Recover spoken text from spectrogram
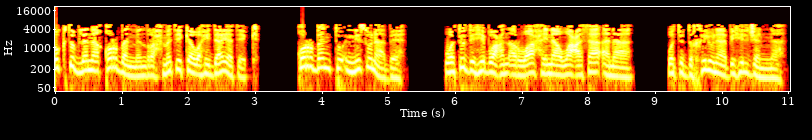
اكتب لنا قربا من رحمتك وهدايتك قربا تؤنسنا به وتذهب عن أرواحنا وعثاءنا وتدخلنا به الجنة.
